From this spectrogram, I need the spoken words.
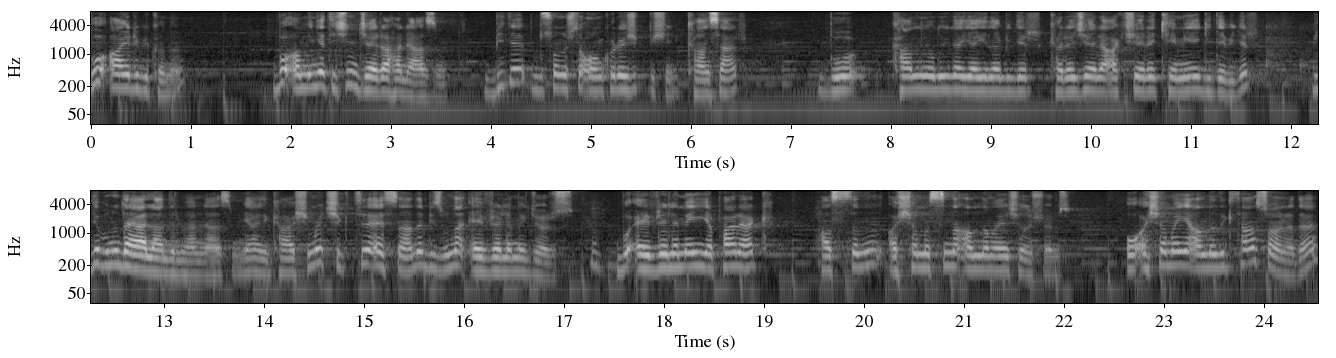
Bu ayrı bir konu. Bu ameliyat için cerraha lazım. Bir de bu sonuçta onkolojik bir şey. Kanser. Bu kan yoluyla yayılabilir. Karaciğere, akciğere, kemiğe gidebilir. Bir de bunu değerlendirmem lazım. Yani karşıma çıktığı esnada biz buna evreleme diyoruz. Bu evrelemeyi yaparak hastanın aşamasını anlamaya çalışıyoruz. O aşamayı anladıktan sonra da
